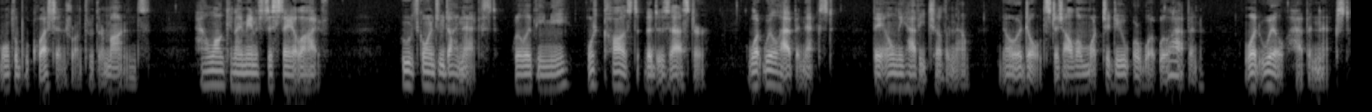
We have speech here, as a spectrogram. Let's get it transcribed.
multiple questions run through their minds. How long can I manage to stay alive? Who's going to die next? Will it be me? What caused the disaster? What will happen next? They only have each other now. No adults to tell them what to do or what will happen. What will happen next?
